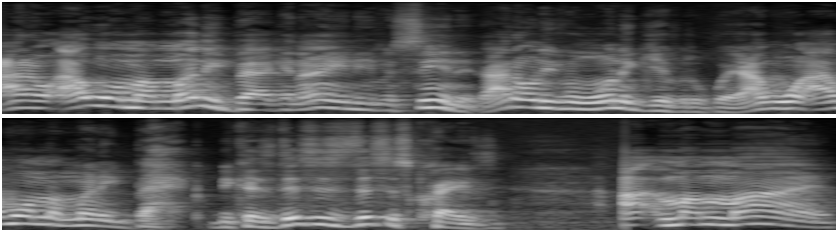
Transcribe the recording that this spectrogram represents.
I don't I want my money back and I ain't even seen it. I don't even want to give it away. I want I want my money back because this is this is crazy. I, my mind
